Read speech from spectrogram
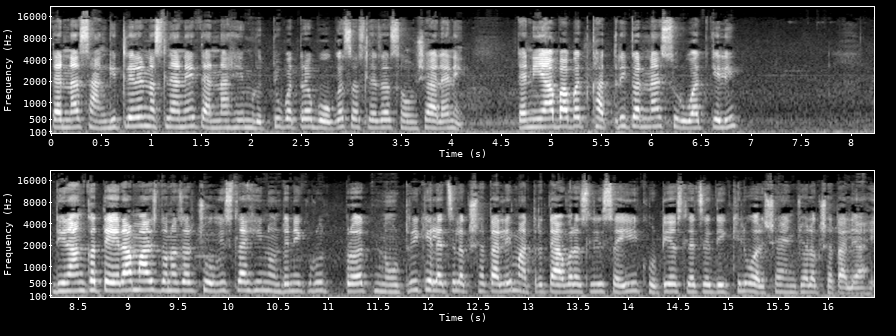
त्यांना सांगितलेले नसल्याने त्यांना हे मृत्यूपत्र बोगस असल्याचा संशय आल्याने त्यांनी याबाबत खात्री करण्यास सुरुवात केली. दिनांक तेरा मार्च दोन हजार चोवीसला ही नोंदणीकृत प्रत नोटरी केल्याचे लक्षात आले. मात्र त्यावर असलेली सही खोटी असल्याचे देखील वर्षा यांच्या लक्षात आले आहे.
